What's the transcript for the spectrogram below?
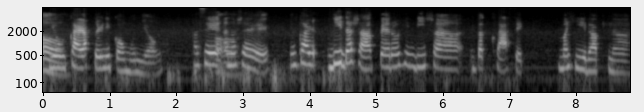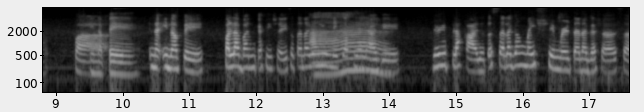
Oh. Yung character ni Komun Young. Kasi Oo. ano siya eh, yung char- bida siya pero hindi siya the classic mahirap na pa Inape. na inape. Palaban kasi siya. eh. So talagang yung makeup niya Ah. lagi very plakado. Tapos talagang may shimmer talaga siya sa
